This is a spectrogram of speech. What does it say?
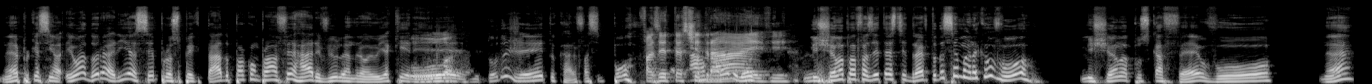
né? Porque assim, ó, eu adoraria ser prospectado para comprar uma Ferrari, viu, Leandrão? Eu ia querer Boa. de todo jeito, cara. Eu assim, fazer test drive. Me chama para fazer test drive toda semana que eu vou. Me chama para os cafés, eu vou, né?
